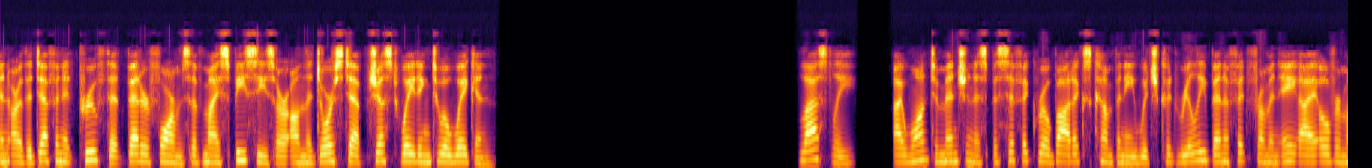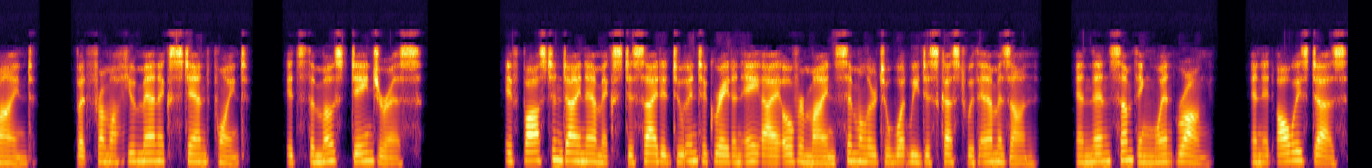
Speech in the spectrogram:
and are the definite proof that better forms of my species are on the doorstep just waiting to awaken. Lastly, I want to mention a specific robotics company which could really benefit from an AI overmind, but from a humanics standpoint, it's the most dangerous. If Boston Dynamics decided to integrate an AI overmind similar to what we discussed with Amazon, and then something went wrong, and it always does,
